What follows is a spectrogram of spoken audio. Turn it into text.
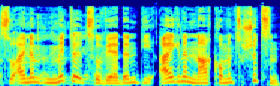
zu einem Mittel zu werden, die eigenen Nachkommen zu schützen.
